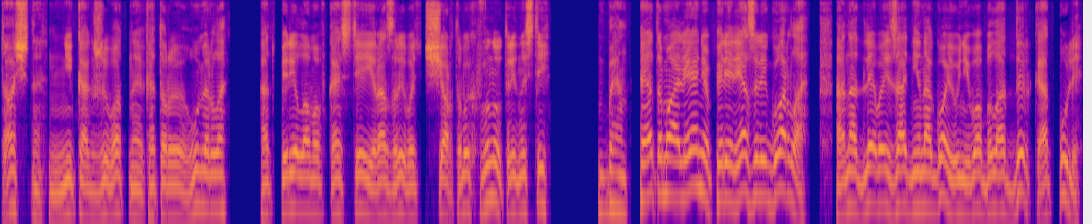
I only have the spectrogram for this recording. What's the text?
Точно, не как животное, которое умерло от переломов костей и разрыва чертовых внутренностей. Бен, этому оленю перерезали горло, а над левой задней ногой у него была дырка от пули.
